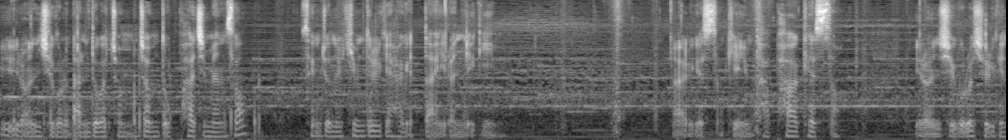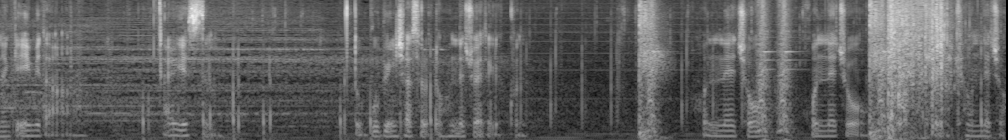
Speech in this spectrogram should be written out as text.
이런 식으로 난이도가 점점 높아지면서 생존을 힘들게 하겠다 이런 얘기임. 알겠어. 게임 다 파악했어. 이런 식으로 즐기는 게임이다. 알겠음. 또 무빙샷으로 또 혼내줘야 되겠군. 혼내줘. 혼내줘. 이렇게, 이렇게 혼내줘.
